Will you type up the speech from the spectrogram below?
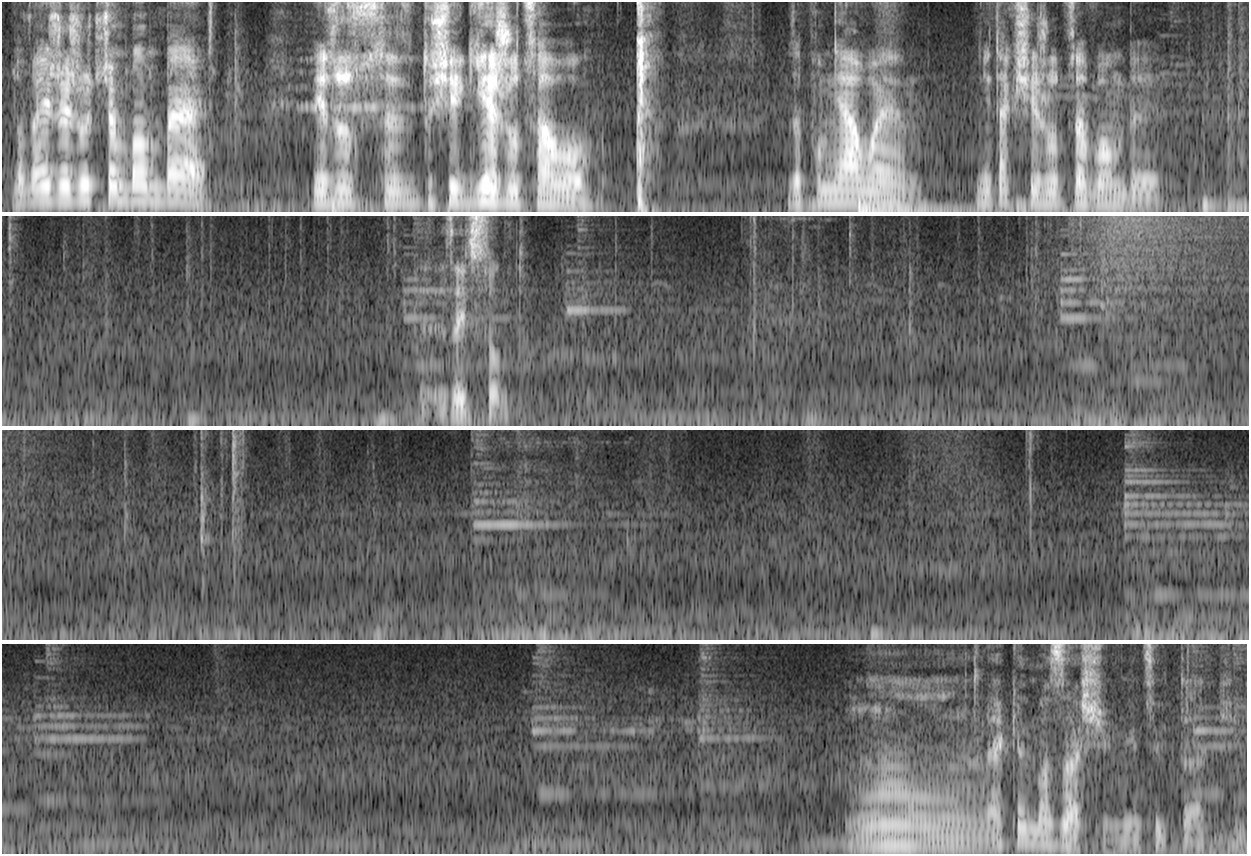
No weźże rzuć tą bombę. Jezus, to się G rzucało. Zapomniałem. Nie tak się rzuca bomby. E, Zejdź stąd. On ma zasięg? Mniej więcej taki.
